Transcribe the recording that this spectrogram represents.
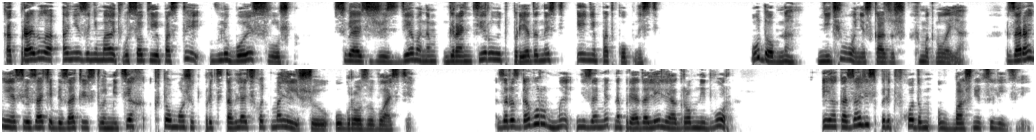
Как правило, они занимают высокие посты в любой из служб. Связь же с демоном гарантирует преданность и неподкупность. «Удобно, ничего не скажешь», — хмыкнула я заранее связать обязательствами тех, кто может представлять хоть малейшую угрозу власти. За разговором мы незаметно преодолели огромный двор и оказались перед входом в башню целителей.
